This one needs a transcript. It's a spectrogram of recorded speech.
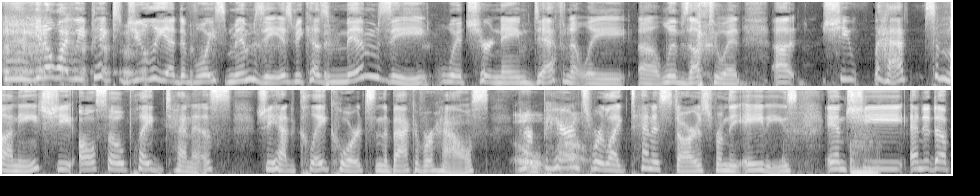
Oh, you know why we picked Julia to voice Mimsy is because Mimsy, which her name definitely uh, lives up to it, uh, she had some money. She also played tennis. She had clay courts in the back of her house. Her Oh, parents wow. were like tennis stars from the 80s. And she ended up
